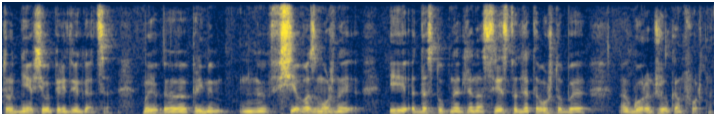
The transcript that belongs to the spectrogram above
труднее всего передвигаться. Мы э, примем все возможные и доступные для нас средства для того, чтобы город жил комфортно.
